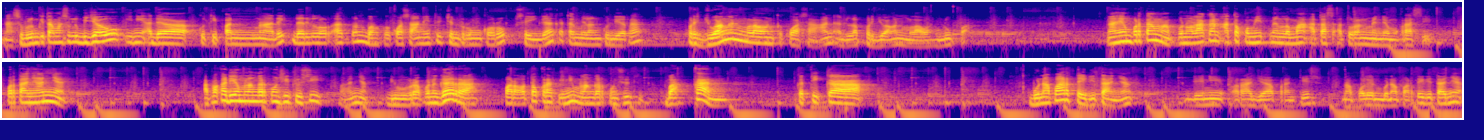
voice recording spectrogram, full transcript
Nah, sebelum kita masuk lebih jauh, ini ada kutipan menarik dari Lord Acton bahwa kekuasaan itu cenderung korup, sehingga kata Milan Kundera, perjuangan melawan kekuasaan adalah perjuangan melawan lupa. Nah, yang pertama, penolakan atau komitmen lemah atas aturan main demokrasi. Pertanyaannya, apakah dia melanggar konstitusi? Banyak. Di beberapa negara, para otokrat ini melanggar konstitusi. Bahkan ketika Bonaparte ditanya, dia ini raja Prancis, Napoleon Bonaparte ditanya,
